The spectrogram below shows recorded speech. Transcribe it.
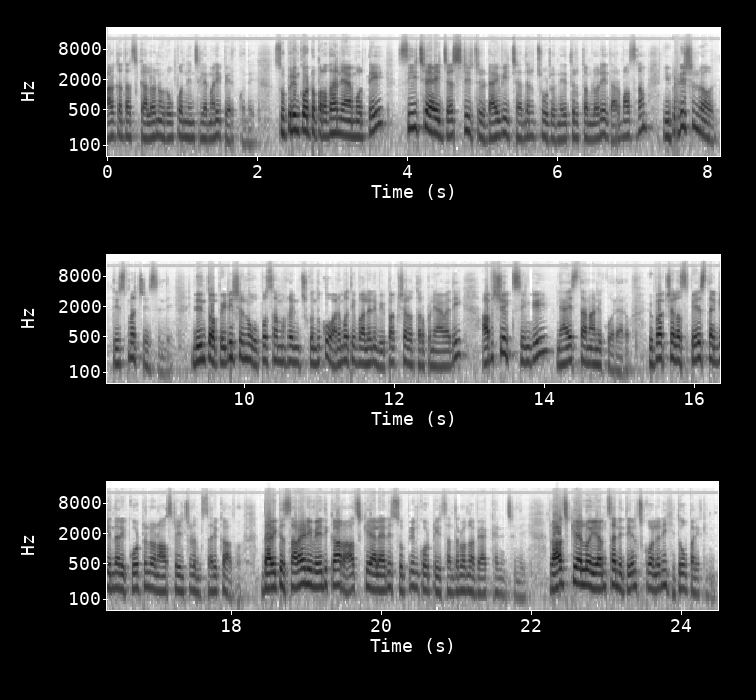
మార్గదర్శకాలను రూపొందించలేమని పేర్కొంది. సుప్రీంకోర్టు ప్రధాన న్యాయమూర్తి సిసిఐ జస్టిస్ డైవి చంద్రచూడ్ నేతృత్వంలోని ధర్మాసనం ఈ పిటిషన్ను డిస్మస్ చేసింది. దీంతో పిటిషన్ను ఉపసంహరించుకుందుకు అనుమతి ఇవ్వాలని విపక్షాల తరపు న్యాయవాది అభిషేక్ సింఘి న్యాయస్థానాన్ని కోరారు. విపక్షాల స్పేస్ తగ్గిందని కోర్టులను ఆశ్రయించడం సరికాదు. దానికి సరైన వేదిక రాజకీయాలే అని సుప్రీంకోర్టు ఈ సందర్భంగా వ్యాఖ్యానించింది. రాజకీయాల్లో ఈ అంశాన్ని తేల్చుకోవాలని హితవు పలికింది.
